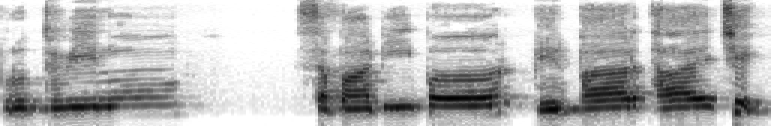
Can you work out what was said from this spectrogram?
પૃથ્વીની સપાટી પર ફેરફાર થાય છે.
